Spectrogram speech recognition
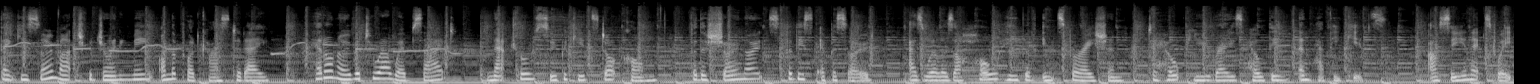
Thank you so much for joining me on the podcast today. Head on over to our website, naturalsuperkids.com, for the show notes for this episode, as well as a whole heap of inspiration to help you raise healthy and happy kids. I'll see you next week.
